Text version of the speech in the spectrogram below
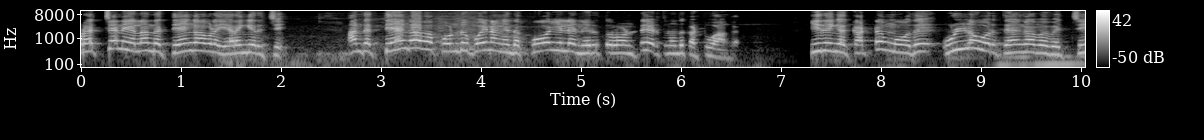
பிரச்சனையெல்லாம் அந்த தேங்காவில் இறங்கிருச்சு. அந்த தேங்காவை கொண்டு போய் நாங்கள் இந்த கோயிலில் நிறுத்துறோன்ட்டு எடுத்துகிட்டு வந்து கட்டுவாங்க. இதை இங்கே கட்டும் போது உள்ள ஒரு தேங்காவை வச்சு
